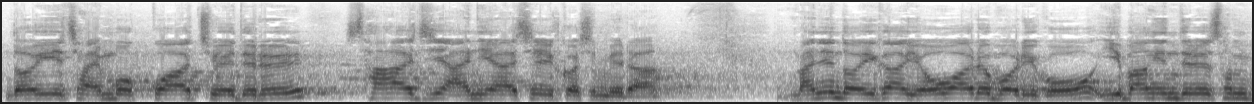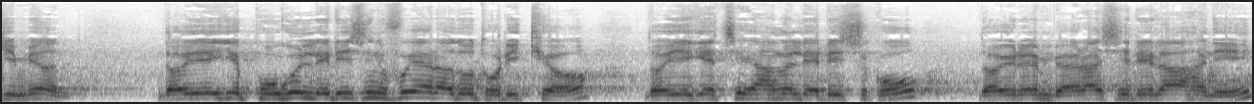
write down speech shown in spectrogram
너희 잘못과 죄들을 사하지 아니하실 것입니다. 만약 너희가 여호와를 버리고 이방인들을 섬기면 너희에게 복을 내리신 후에라도 돌이켜 너희에게 재앙을 내리시고 너희를 멸하시리라 하니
